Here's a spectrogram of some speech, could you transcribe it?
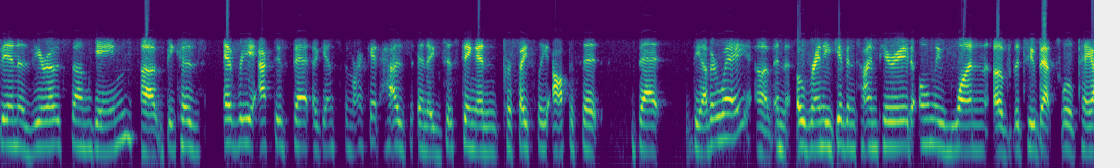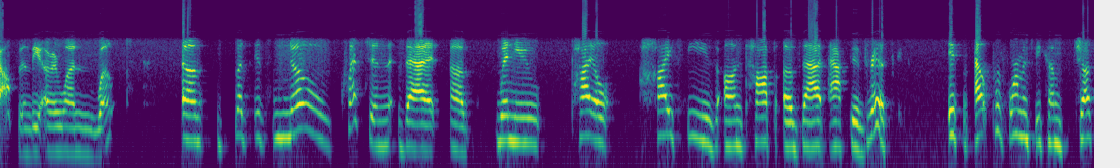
been a zero sum game uh, because every active bet against the market has an existing and precisely opposite bet the other way. Um, and over any given time period, only one of the two bets will pay off and the other one won't. Um, but it's no question that uh, when you pile high fees on top of that active risk, it outperformance becomes just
